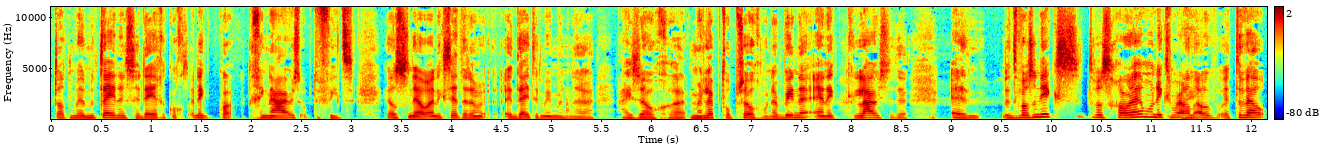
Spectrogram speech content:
dat met meteen een cd gekocht. En ik ging naar huis op de fiets, heel snel. En ik zette hem, ik deed hem in mijn... eh, hij zoog, eh, mijn laptop zoog me naar binnen. En ik luisterde. En het was niks. Het was gewoon helemaal niks meer aan over. Terwijl,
